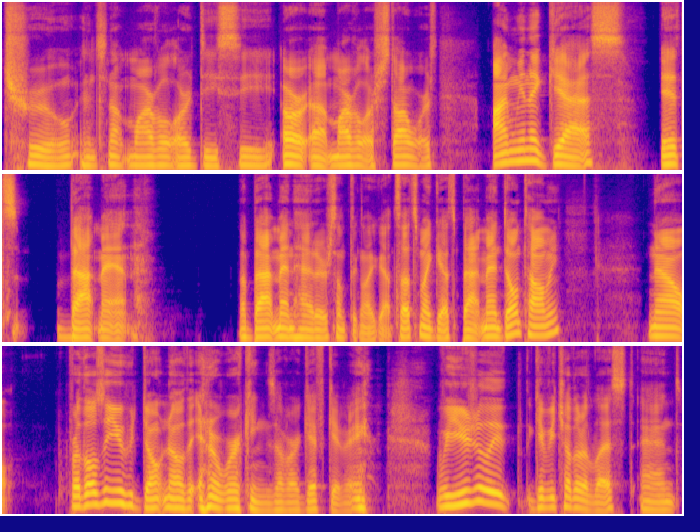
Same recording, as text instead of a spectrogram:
true and it's not Marvel or DC or uh, Marvel or Star Wars, I'm gonna guess it's Batman, a Batman head or something like that. So that's my guess. Batman. Don't tell me. Now, for those of you who don't know the inner workings of our gift giving, we usually give each other a list and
